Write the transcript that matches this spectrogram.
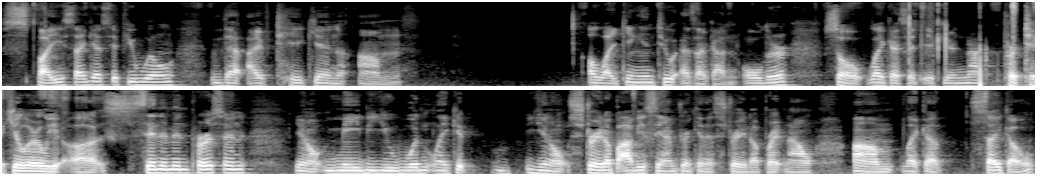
spice, I guess, if you will, that I've taken um, a liking into as I've gotten older. So, like I said, if you're not particularly a cinnamon person, you know, maybe you wouldn't like it, you know, straight up. Obviously, I'm drinking this straight up right now, um, like a psycho.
